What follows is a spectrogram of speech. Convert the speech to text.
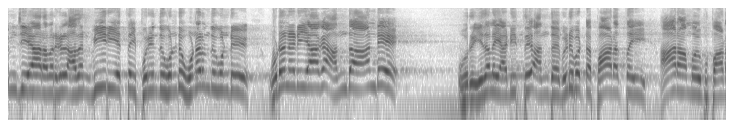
எம்ஜிஆர் அவர்கள் அதன் வீரியத்தை புரிந்து கொண்டு உணர்ந்து கொண்டு உடனடியாக அந்த ஆண்டே ஒரு இதழை அடித்து அந்த விடுபட்ட பாடத்தை ஆறாம் வகுப்பு பாட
